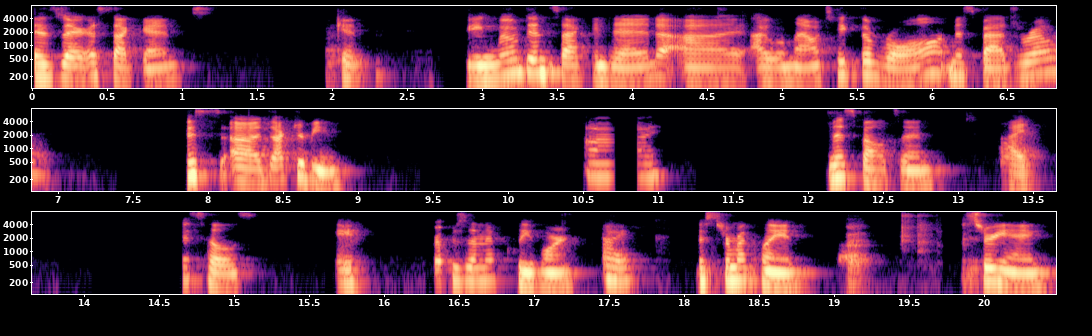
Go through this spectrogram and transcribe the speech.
Is there a second? Second. Being moved and seconded, uh, I will now take the roll. Ms. Badgerow? Ms., uh, Dr. Bean? Aye. Ms. Belton? Aye. Ms. Hills? Aye. Representative Klevorn? Aye. Mr. McLean? Aye. Mr. Yang?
